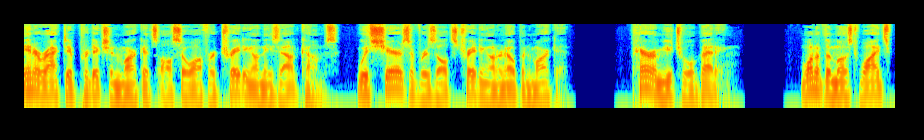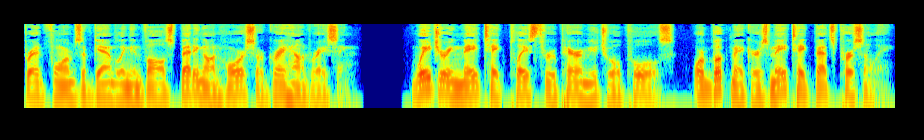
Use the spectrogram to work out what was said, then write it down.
Interactive prediction markets also offer trading on these outcomes, with shares of results trading on an open market. Parimutuel betting. One of the most widespread forms of gambling involves betting on horse or greyhound racing. Wagering may take place through parimutuel pools, or bookmakers may take bets personally.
